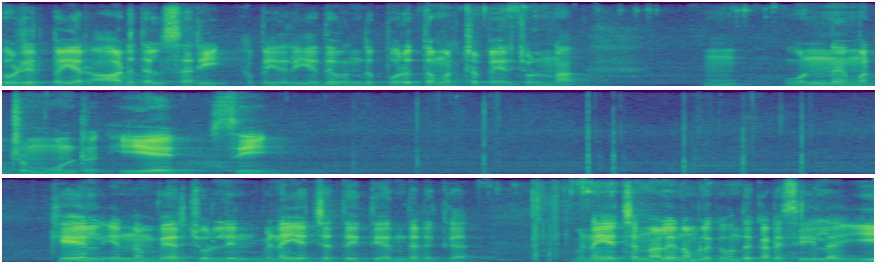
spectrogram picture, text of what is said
தொழிற்பெயர் ஆடுதல் சரி. அப்போ இதில் எது வந்து பொருத்தமற்ற பெயர் சொல்லுனா ஒன்று மற்றும் மூன்று. A C. கேள் என்னும் வேர் சொல்லின் வினையச்சத்தை தேர்ந்தெடுக்க. வினையச்சம்னாலே நம்மளுக்கு வந்து கடைசியில் இ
